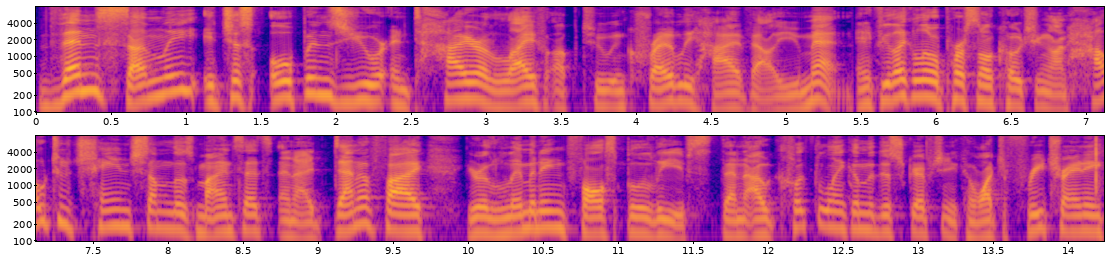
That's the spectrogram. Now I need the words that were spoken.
Then suddenly it just opens your entire life up to incredibly high value men. And if you like a little personal coaching on how to change some of those mindsets and identify your limiting false beliefs, then I would click the link in the description. You can watch a free training,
